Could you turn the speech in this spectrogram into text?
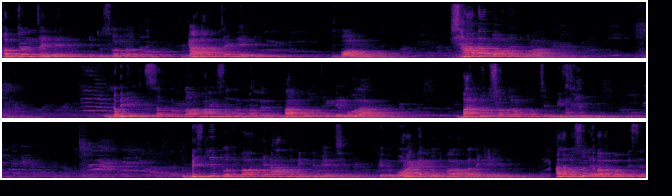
খচ্চরের চাইতে একটু ছোট। গাধার চাইতে একটু বড়। সাদা বর্ণের বারকুত থেকে বোরাক বারকুত শব্দের অর্থ হচ্ছে বিজলি। বিজলির গতি পাওয়ার এটা আমরা দেখতে পেয়েছি। কিন্তু বোরাকের পাওয়ার আমরা দেখিনি। আল্লাহ রসুল এভাবে বলতেছেন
